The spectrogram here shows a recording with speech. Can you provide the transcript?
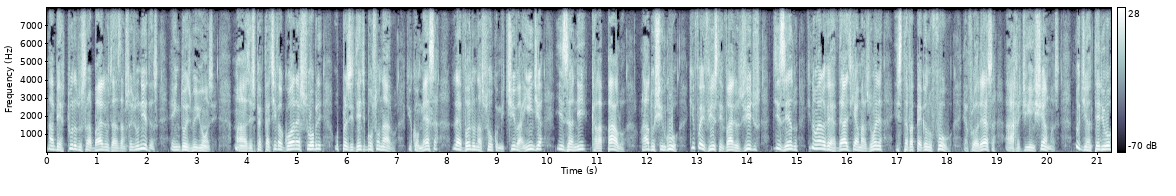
na abertura dos trabalhos das Nações Unidas em 2011. Mas a expectativa agora é sobre o presidente Bolsonaro, que começa levando na sua comitiva a Índia Isani Kalapalo, lá do Xingu, que foi vista em vários vídeos dizendo que não era verdade que a Amazônia estava pegando fogo e a floresta ardia em chamas. No dia anterior,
